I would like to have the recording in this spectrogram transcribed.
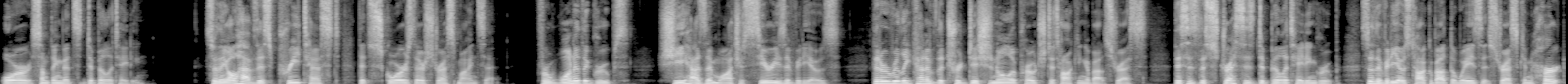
or something that's debilitating. So they all have this pre-test that scores their stress mindset. For one of the groups, she has them watch a series of videos that are really kind of the traditional approach to talking about stress. This is the stress is debilitating group. So the videos talk about the ways that stress can hurt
